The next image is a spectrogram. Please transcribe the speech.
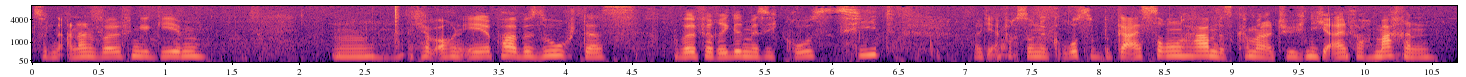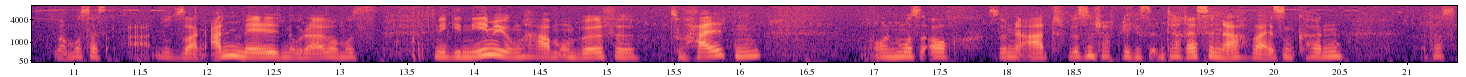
zu den anderen Wölfen gegeben. Hm, ich habe auch ein Ehepaar besucht, das Wölfe regelmäßig großzieht, weil die einfach so eine große Begeisterung haben. Das kann man natürlich nicht einfach machen. Man muss das sozusagen anmelden oder man muss eine Genehmigung haben, um Wölfe zu halten und muss auch so eine Art wissenschaftliches Interesse nachweisen können. Das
